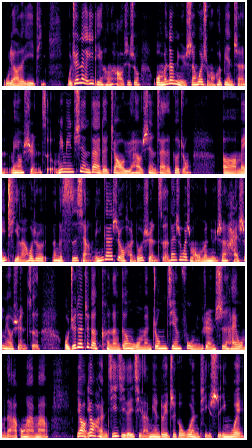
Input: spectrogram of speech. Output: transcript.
无聊的议题。我觉得那个议题很好，是说我们的女生为什么会变成没有选择？明明现代的教育还有现在的各种。呃，媒体啦，或者说那个思想，你应该是有很多选择，但是为什么我们女生还是没有选择？我觉得这个可能跟我们中间妇女人士，还有我们的阿公阿嬷，要要很积极的一起来面对这个问题，是因为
